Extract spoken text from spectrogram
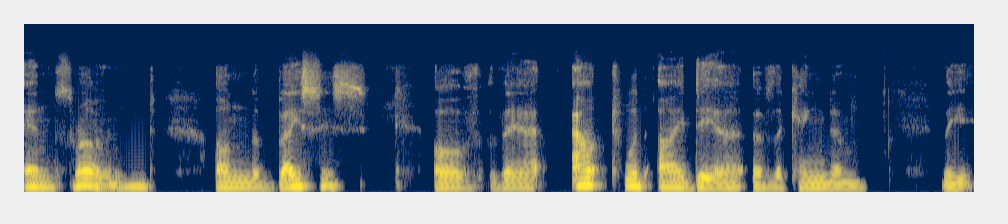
enthroned on the basis of their outward idea of the kingdom, the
